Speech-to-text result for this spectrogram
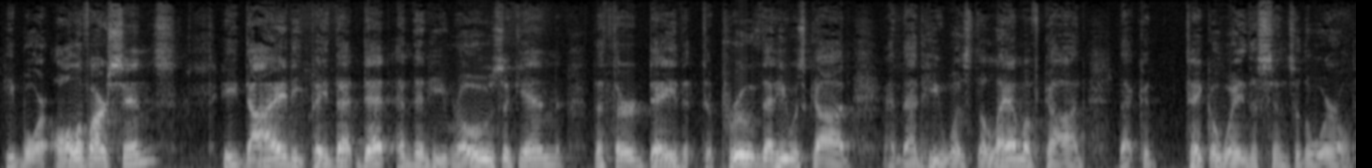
He bore all of our sins. He died, he paid that debt, and then he rose again the third day that, to prove that he was God and that he was the Lamb of God that could take away the sins of the world.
